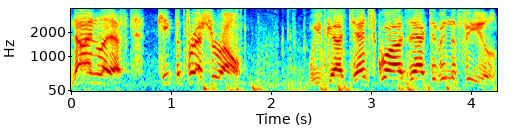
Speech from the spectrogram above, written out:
Nine left. Keep the pressure on. We've got ten squads active in the field.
